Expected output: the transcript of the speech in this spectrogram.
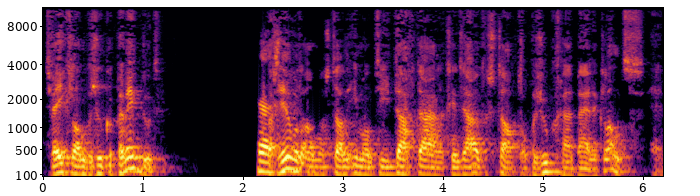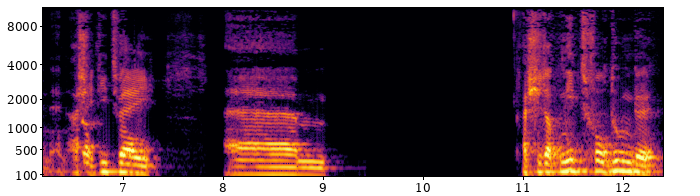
twee klantbezoeken per week doet. Ja. Dat is heel wat anders dan iemand die dagdagelijks in zijn auto stapt, op bezoek gaat bij de klant. En, en als je die twee, um, als je dat niet voldoende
